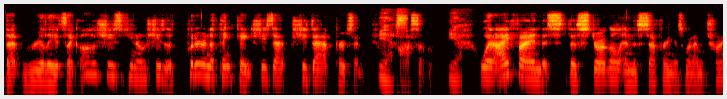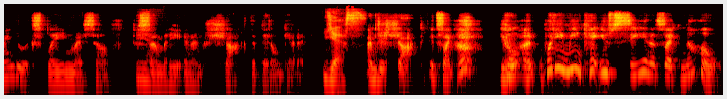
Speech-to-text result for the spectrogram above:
that really it's like, oh, she's, you know, she's a put her in a think tank. She's that she's that person. Yes. Awesome Yeah. what I find this the struggle and the suffering is when I'm trying to explain myself to Yeah. somebody and I'm shocked that they don't get it. Yes. I'm just shocked. It's like, oh, you know, uh, what do you mean? Can't you see? And it's like, no,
